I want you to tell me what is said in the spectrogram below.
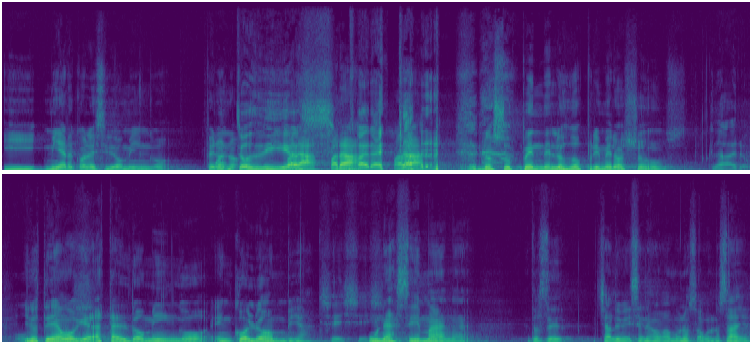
y miércoles y domingo. Pero no- ¿Cuántos días Pará, pará, para pará. estar? Nos suspenden los dos primeros shows. Claro. Y nos teníamos que quedar hasta el domingo en Colombia. Sí, sí, Una semana. Entonces, Charlie me dice, no, vámonos a Buenos Aires.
